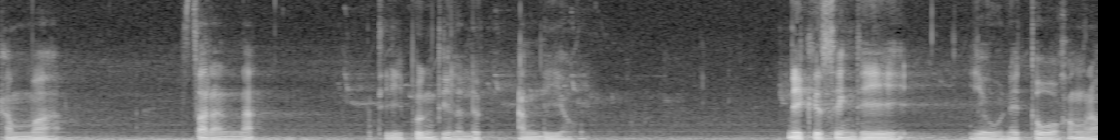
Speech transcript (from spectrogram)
คำว่าสรณะที่พึ่งที่ระลึกอันเดียว นี่คือสิ่งที่อยู่ในตัวของเรา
